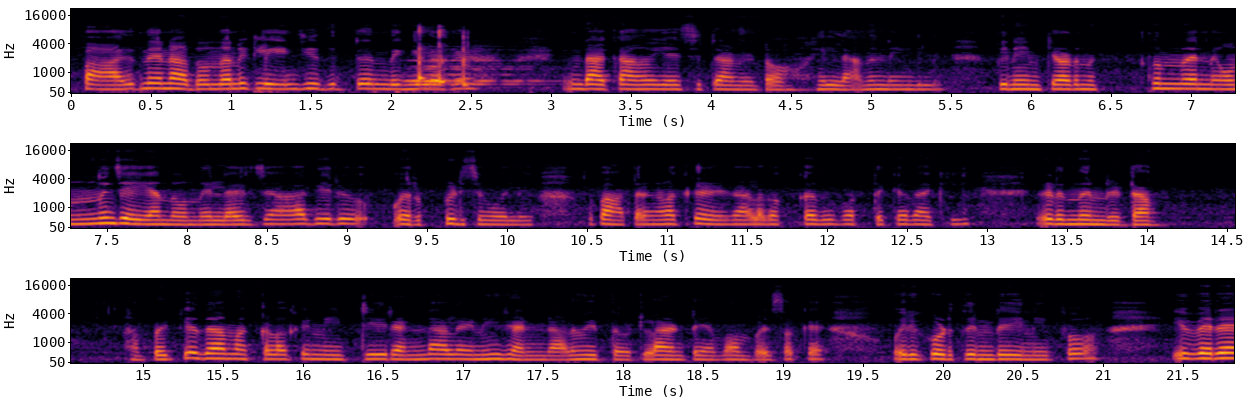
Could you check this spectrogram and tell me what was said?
അപ്പോൾ ആദ്യം തന്നെ അതൊന്നാണ് ക്ലീൻ ചെയ്തിട്ട് എന്തെങ്കിലുമൊക്കെ ഉണ്ടാക്കാമെന്ന് വിചാരിച്ചിട്ടാണ് കേട്ടോ. ഇല്ലാന്നുണ്ടെങ്കിൽ പിന്നെ എനിക്കവിടെ നിൽക്കുന്നത് തന്നെ ഒന്നും ചെയ്യാൻ തോന്നുന്നില്ല. ഒരു ജാതി ഒരു വെറുപ്പിടിച്ച പോലെ. പാത്രങ്ങളൊക്കെ കഴുകാനുള്ളതൊക്കെ അത് പുറത്തേക്ക് ഇടുന്നുണ്ട് കേട്ടോ. അപ്പോഴേക്കും ഇതാ മക്കളൊക്കെ എണീറ്റ് രണ്ടാൾ എണീ രണ്ടാളും വിത്തൗട്ടിലാണ് കേട്ടോ. ഞാൻ പമ്പേഴ്സൊക്കെ ഒരുക്കി കൊടുത്തിട്ടുണ്ട്. ഇനിയിപ്പോൾ ഇവരെ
